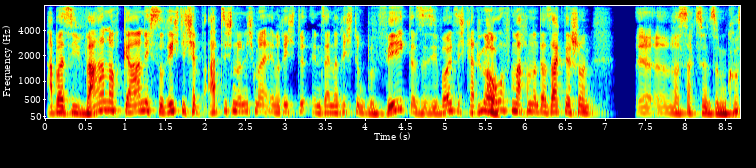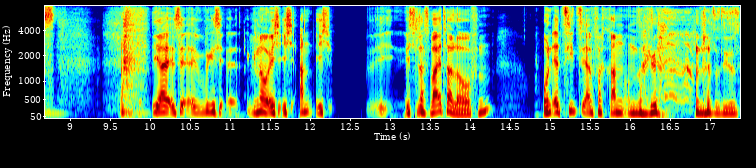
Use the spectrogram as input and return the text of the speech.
Aber sie war noch gar nicht so richtig, hat sich noch nicht mal in, Richtung, in seine Richtung bewegt. Also sie wollte sich gerade Genau. aufmachen und da sagt er schon, äh, äh, was sagst du in so einem Kuss? Ja, ist ja äh, wirklich, äh, genau, ich, ich, an, ich, ich, ich lass weiterlaufen und er zieht sie einfach ran und sagt, und dann so dieses,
